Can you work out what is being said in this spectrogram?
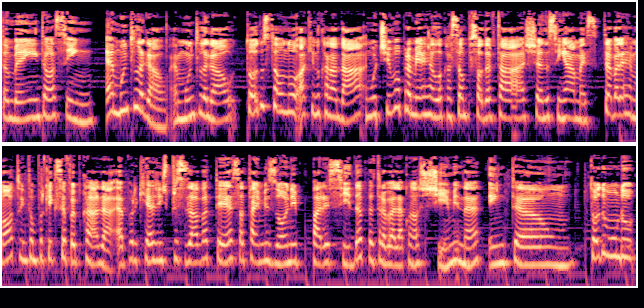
também. Então, assim, é muito legal. É muito legal. Todos estão no, aqui no Canadá. O motivo para minha relocação, o pessoal deve estar tá achando assim: ah, mas trabalha remoto, então por que, que você foi pro Canadá? É porque a gente precisava ter essa time zone parecida para trabalhar com o nosso time, né? Então, todo mundo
